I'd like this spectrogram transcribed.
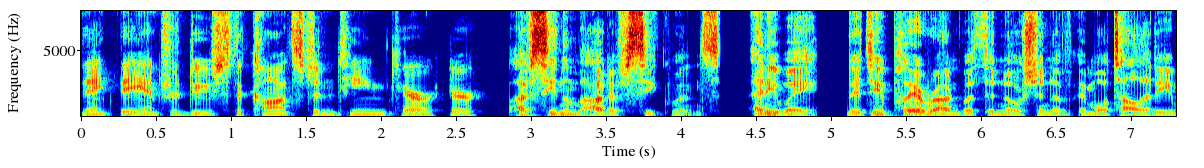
think they introduced the Constantine character. I've seen them out of sequence. Anyway, they do play around with the notion of immortality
